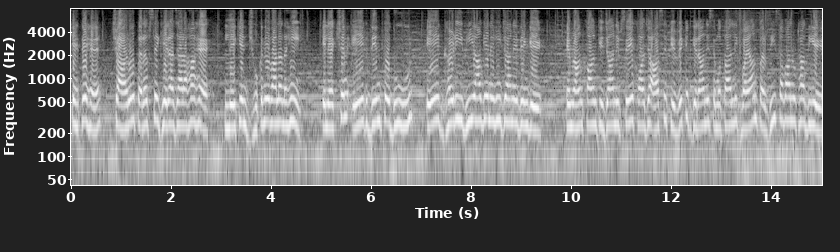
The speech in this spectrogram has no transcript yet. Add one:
कहते हैं, चारों तरफ़ से घेरा जा रहा है, लेकिन झुकने वाला नहीं। इलेक्शन एक दिन तो दूर, एक घड़ी भी आगे नहीं जाने देंगे। इमरान खान की जानब से ख्वाजा आसिफ के विकेट गिराने से मुतालिक बयान पर भी सवाल उठा दिए।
